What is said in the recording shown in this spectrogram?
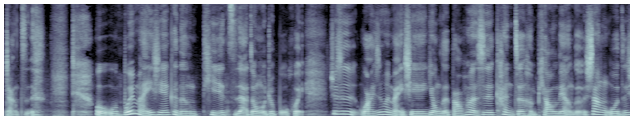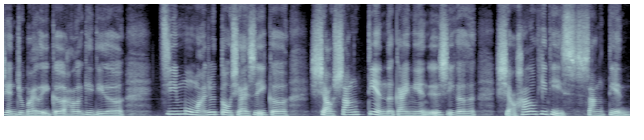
这样子。我我不会买一些可能贴纸啊这种，我就不会。就是我还是会买一些用得到，或者是看着很漂亮的。像我之前就买了一个 Hello Kitty 的。积木嘛，就逗起来是一个小商店的概念，就是一个小 Hello Kitty 商店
